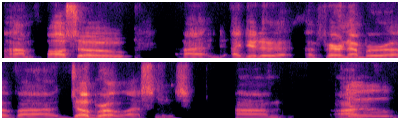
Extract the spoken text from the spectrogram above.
um, also, uh, I did a, a, fair number of uh, dobro lessons. Um, on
